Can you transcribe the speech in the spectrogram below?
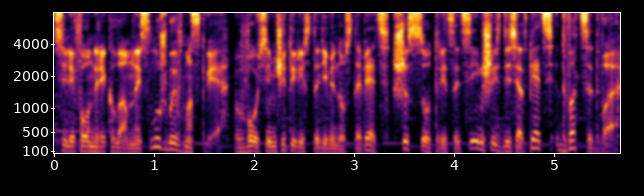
Телефон рекламной службы в Москве 8 495 637 65 22.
